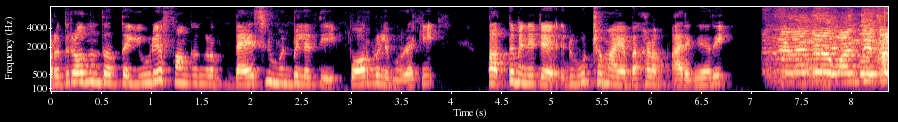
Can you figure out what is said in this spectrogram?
പ്രതിരോധം തീർത്ത് യു ഡി എഫ് അംഗങ്ങളും ഡയസിനു മുൻപിലെത്തി പോർവിളി മുഴക്കി. പത്ത് മിനിറ്റ് രൂക്ഷമായ ബഹളം അരങ്ങേറി. ജനങ്ങളെ വഞ്ചിച്ചു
